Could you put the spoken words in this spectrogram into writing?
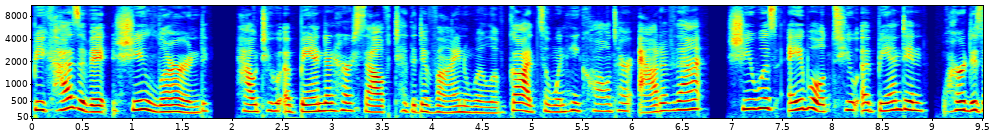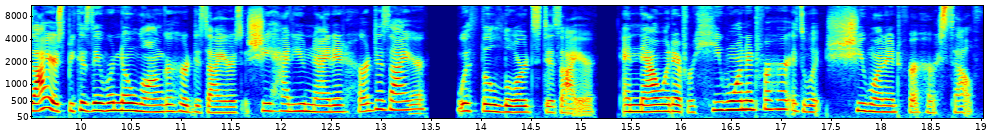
Because of it, she learned how to abandon herself to the divine will of God. So when he called her out of that, she was able to abandon her desires because they were no longer her desires. She had united her desire with the Lord's desire. And now, whatever he wanted for her is what she wanted for herself.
